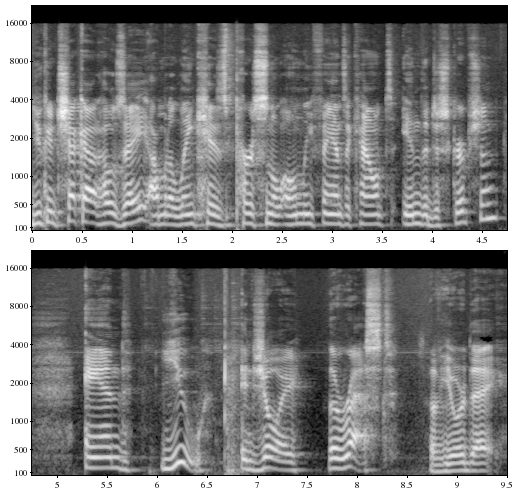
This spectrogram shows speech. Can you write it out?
You can check out Jose. I'm going to link his personal OnlyFans account in the description. And you enjoy the rest of your day.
